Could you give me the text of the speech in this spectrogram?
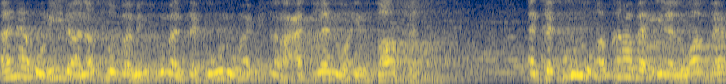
أنا أريد أن أطلب منكم أن تكونوا أكثر عدلا وإنصافا. أن تكونوا أقرب إلى الواقع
